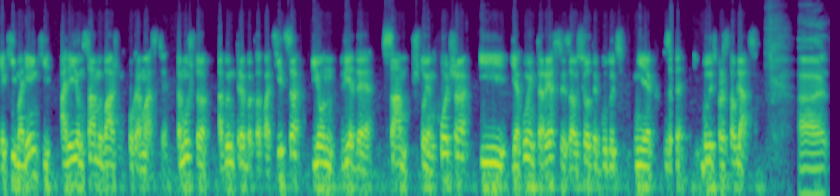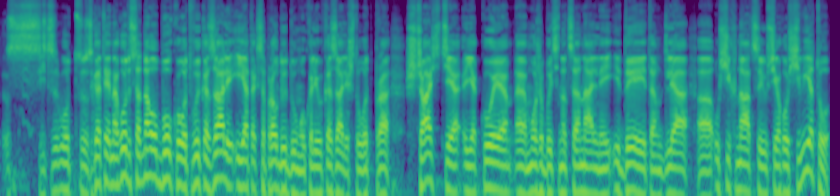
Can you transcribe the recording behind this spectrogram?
які маленькі але ён самы важны у грамадстве тому что аб ім трэба клапаціцца ён ведае сам что ён хоча і яго інтарэсы заўсёды будуць неяк будуць прадстаўляцца вот з гэтай нагоды с аднаго боку вот вы казалі і я так сапраўды думаю калі вы казалі что вот про шчасце якое можа быть нацыянальнай ідэі там для усіх нацый усяго свету.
